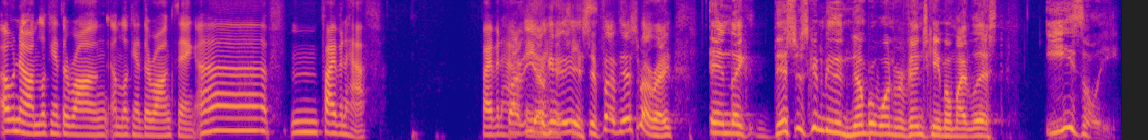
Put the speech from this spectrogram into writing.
Oh no, I'm looking at the wrong. I'm looking at the wrong thing. Uh, f- mm, five and a half. Five and a half. Five, yeah, okay, yeah, so five, that's about right. And like this was going to be the number one revenge game on my list easily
